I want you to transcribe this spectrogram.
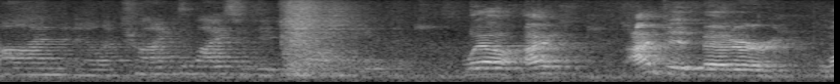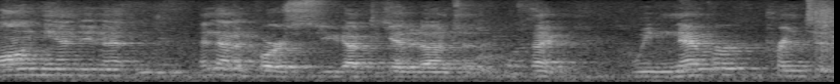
on an electronic device or did you longhand it? Well, I I did better longhanding it, mm-hmm. and then of course you got to get it onto the thing. We never printed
